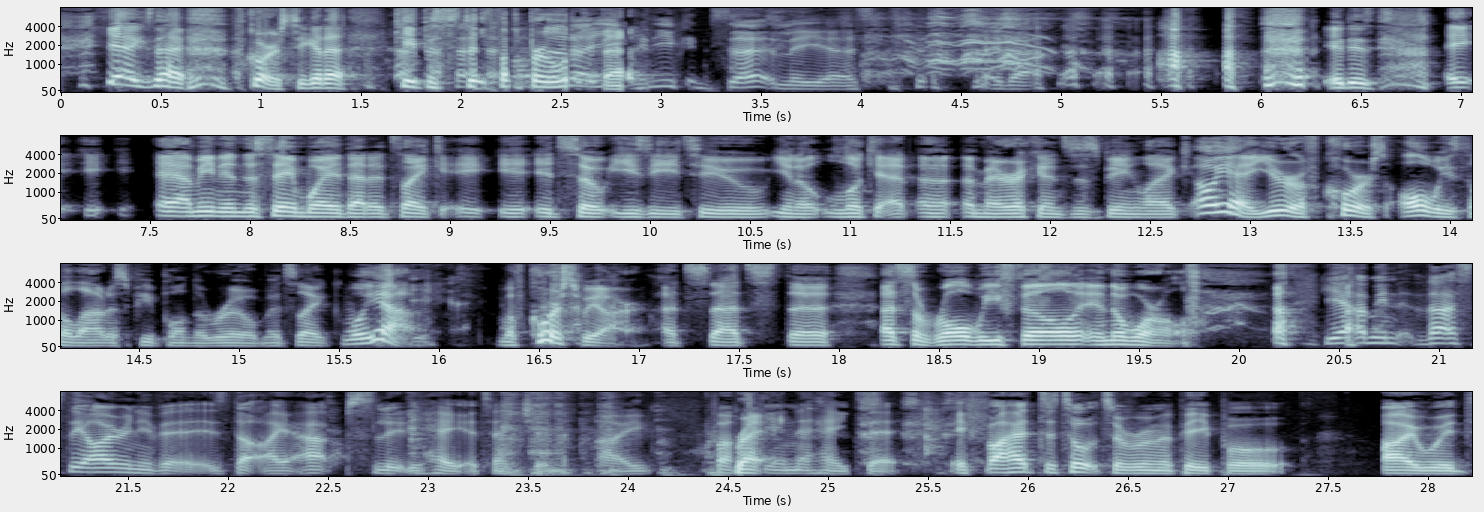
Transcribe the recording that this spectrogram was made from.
yeah, exactly. Of course, you got to keep a stiff upper No, lip. no, you, can, you can certainly uh, say that. it is. It, it- I mean, in the same way that it's like it, it- it's so easy to you know look at uh, Americans as being like, oh yeah, you're of course always the loudest people in the room. It's like, well, yeah, of course we are. That's that's the that's the role we fill in the world. Yeah, I mean that's the irony of it is that I absolutely hate attention. I fucking hate it. If I had to talk to a room of people, I would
